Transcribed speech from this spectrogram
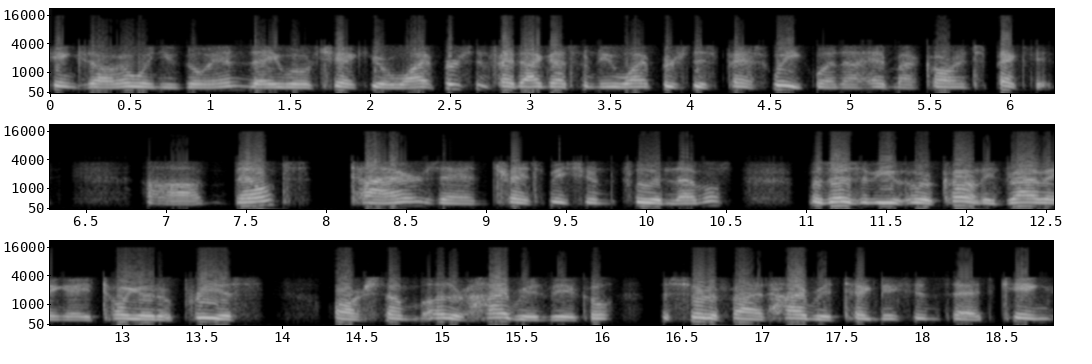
King's Auto, when you go in, they will check your wipers. In fact, I got some new wipers this past week when I had my car inspected. Uh, belts, tires, and transmission fluid levels. For those of you who are currently driving a Toyota Prius or some other hybrid vehicle, the certified hybrid technicians at King's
